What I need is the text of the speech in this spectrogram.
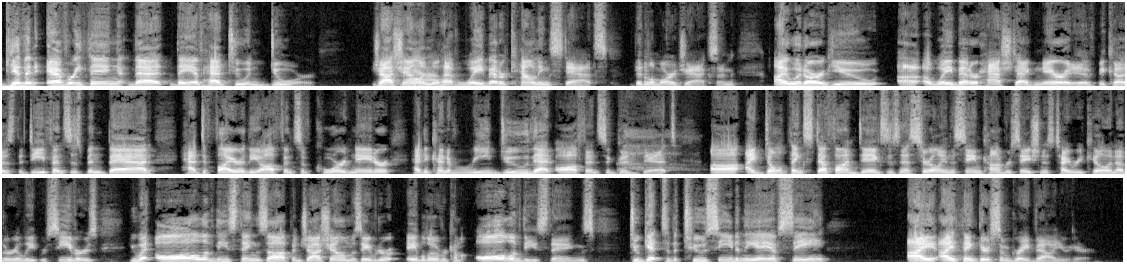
Given everything that they have had to endure, Josh Allen Yeah. will have way better counting stats than Lamar Jackson. I would argue uh, a way better hashtag narrative because the defense has been bad, had to fire the offensive coordinator, had to kind of redo that offense a good bit. Uh, I don't think Stefon Diggs is necessarily in the same conversation as Tyreek Hill and other elite receivers. You add all of these things up, and Josh Allen was able to, able to overcome all of these things to get to the two seed in the AFC. I, I think there's some great value here.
